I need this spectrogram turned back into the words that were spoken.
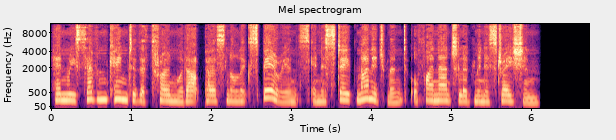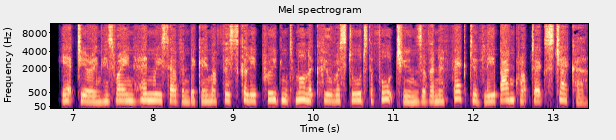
Henry VII came to the throne without personal experience in estate management or financial administration. Yet during his reign Henry VII became a fiscally prudent monarch who restored the fortunes of an effectively bankrupt exchequer.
